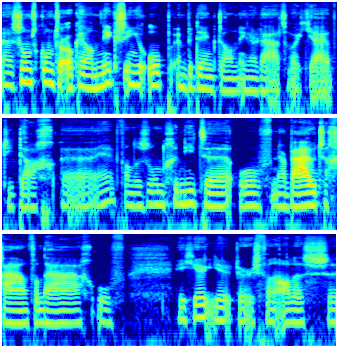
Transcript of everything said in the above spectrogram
Uh, soms komt er ook helemaal niks in je op en bedenk dan inderdaad wat jij op die dag uh, hè, van de zon genieten of naar buiten gaan vandaag of weet je, er is van alles uh,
